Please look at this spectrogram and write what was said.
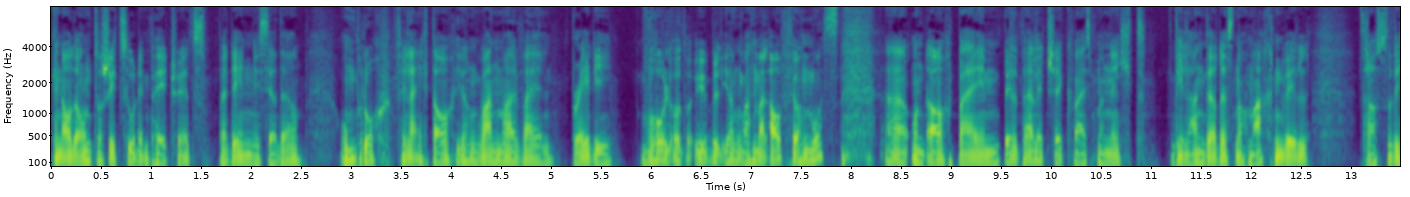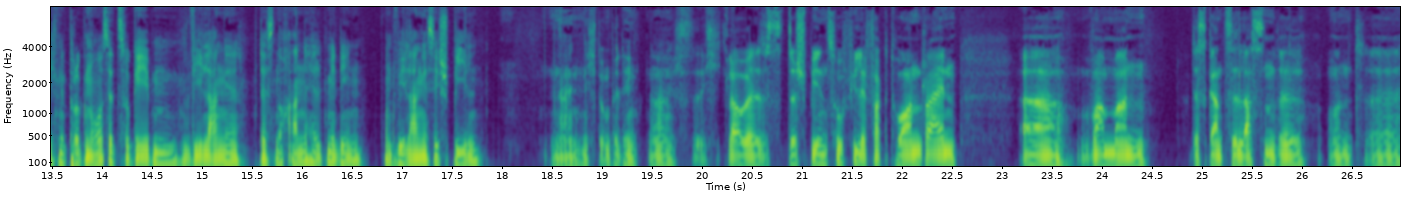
genau der Unterschied zu den Patriots. Bei denen ist ja der Umbruch vielleicht auch irgendwann mal, weil Brady wohl oder übel irgendwann mal aufhören muss. Äh, und auch beim Bill Belichick weiß man nicht, wie lange der das noch machen will. Traust du dich eine Prognose zu geben, wie lange das noch anhält mit ihm und wie lange sie spielen? Nein, nicht unbedingt. Ne? Ich, ich glaube, das, das spielen so viele Faktoren rein, äh, wann man das Ganze lassen will und äh,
